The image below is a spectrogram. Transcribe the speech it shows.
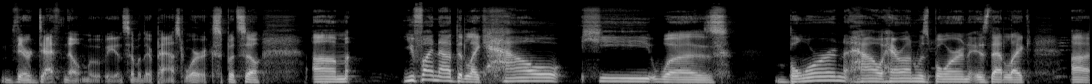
their Death Note movie and some of their past works. But so um you find out that like how he was born, how Heron was born, is that like uh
